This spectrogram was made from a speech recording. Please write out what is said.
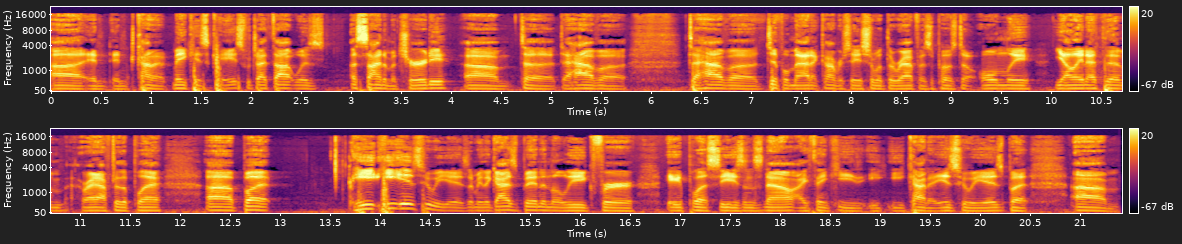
uh, and and kind of make his case, which I thought was a sign of maturity um, to to have a to have a diplomatic conversation with the ref as opposed to only yelling at them right after the play. Uh, but he he is who he is. I mean, the guy's been in the league for eight plus seasons now. I think he he, he kind of is who he is. But um,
